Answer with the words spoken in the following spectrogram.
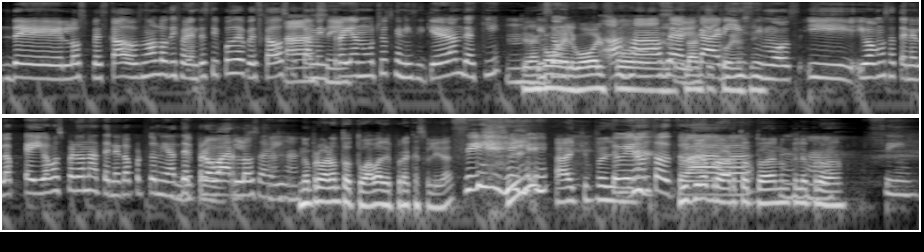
de los pescados, ¿no? Los diferentes tipos de pescados que Ah, también sí. traían muchos que ni siquiera eran de aquí. Que eran Y como son- del Golfo, Ajá, o sea, Atlántico carísimos. Y íbamos a tener la, eh, íbamos, perdón, a tener la oportunidad de, De probarlos, ahí. ajá. ¿No probaron totuaba de pura casualidad? Sí. Sí. Ay, qué padre. Tuvieron Yo quiero probar totuaba. totuaba, nunca lo he probado. Sí.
